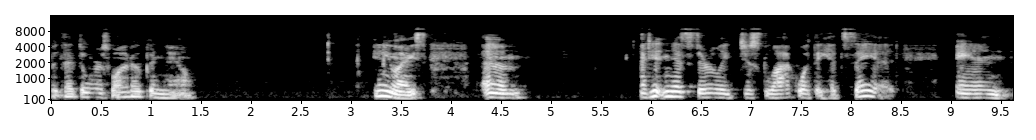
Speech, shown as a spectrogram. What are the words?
but that door is wide open now. Anyways, um, I didn't necessarily just like what they had said. And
